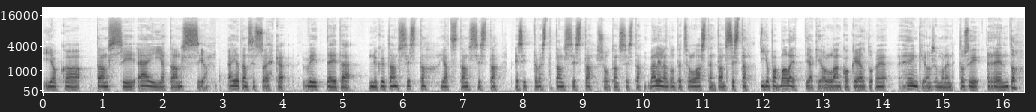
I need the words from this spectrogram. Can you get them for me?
joka tanssii äijätanssia. Äijätanssissa on ehkä viitteitä nykytanssista, jatstanssista, esittävästä tanssista, showtanssista. Välillä tuntuu, että se on lasten tanssista. Jopa balettiakin ollaan kokeiltu. Meidän henki on semmoinen tosi rento.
